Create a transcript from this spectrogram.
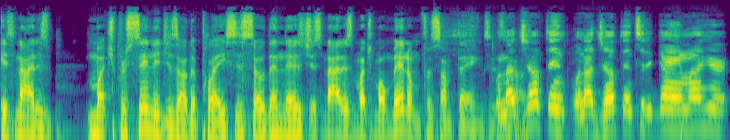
it's not as much percentage as other places. So then there's just not as much momentum for some things. When I uh, jumped in, when I jumped into the game out here,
